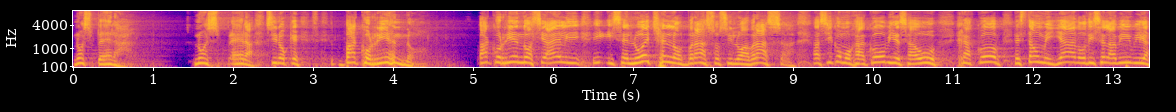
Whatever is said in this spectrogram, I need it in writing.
No espera, no espera, sino que va corriendo va corriendo hacia él y, se lo echa en los brazos y lo abraza. Así como Jacob y Esaú. Jacob está humillado, dice la Biblia,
